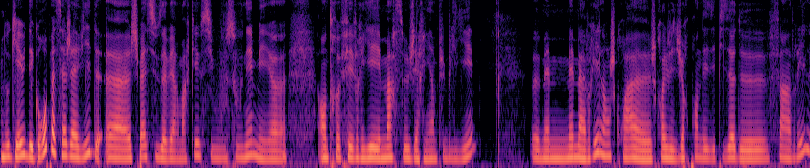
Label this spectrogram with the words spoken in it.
Donc il y a eu des gros passages à vide. Euh, je ne sais pas si vous avez remarqué ou si vous vous souvenez, mais euh, entre février et mars, j'ai rien publié. Euh, même, avril, hein, je crois. je crois que j'ai dû reprendre des épisodes fin avril.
